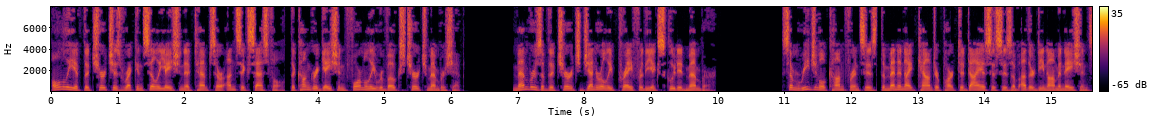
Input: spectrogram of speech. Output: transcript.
Only if the Church's reconciliation attempts are unsuccessful, the congregation formally revokes church membership. Members of the Church generally pray for the excluded member. Some regional conferences the Mennonite counterpart to dioceses of other denominations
